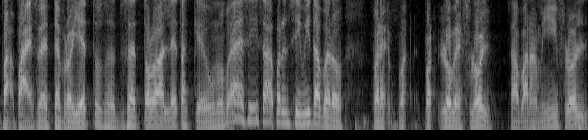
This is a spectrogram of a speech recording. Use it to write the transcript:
Para eso es este proyecto. O sea, tú sabes, todos los atletas que uno, eh, sí, sabe por encimita, pero por- por- por- lo de Flor. O sea, para mí Flor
